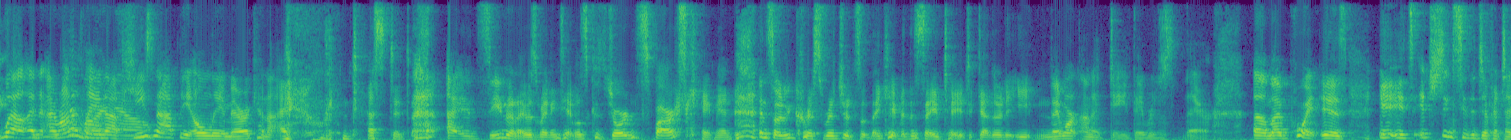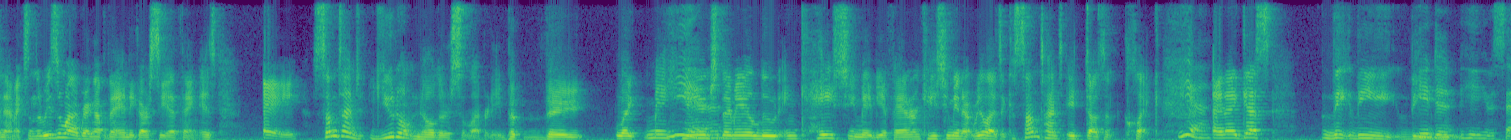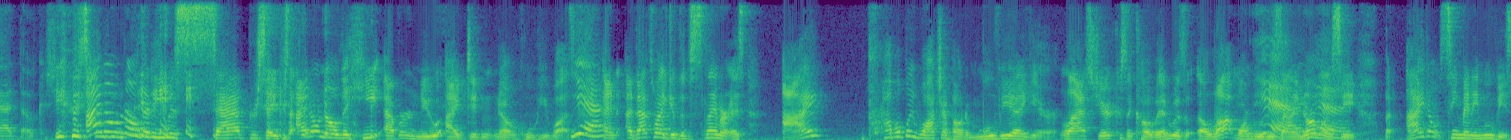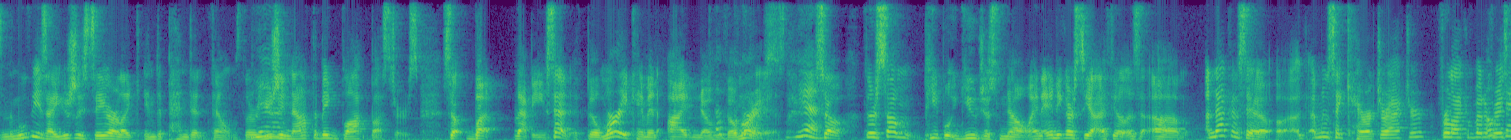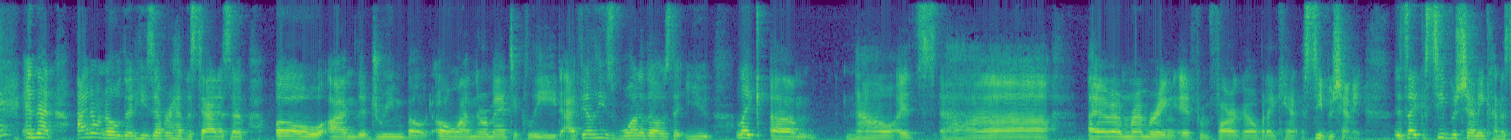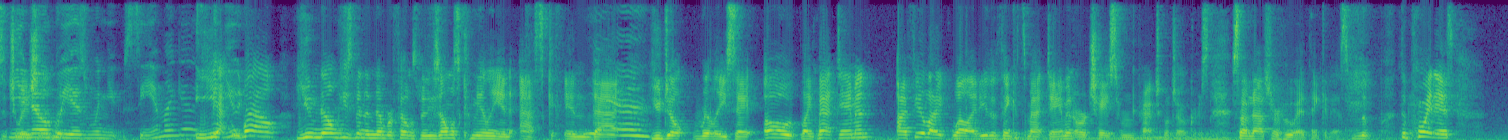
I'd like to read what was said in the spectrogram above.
Well, and ironically enough, now. he's not the only American Idol contestant I had seen when I was waiting tables because Jordin Sparks came in, and so did Chris Richardson. They came in the same day together to eat, and they weren't on a date; they were just there. Uh, my point is, it, it's interesting to see the different dynamics, and the reason why I bring up the Andy Garcia thing is, a sometimes you don't know they're a celebrity, but they. Like may Yeah. hinge, they may allude in case you may be a fan or in case you may not realize it, because sometimes it doesn't click. Yeah. and I guess the the the he did. He, he was sad though because she was. I don't know that he was sad per se because I don't know that he ever knew I didn't know who he was. Yeah. and uh, that's why I give the disclaimer is I probably watch about a movie a year. Last year because of COVID was a lot more movies than I normally yeah. see, but I don't see many movies, and the movies I usually see are like independent films. They're Yeah. usually not the big blockbusters. So, but that being said, if Bill Murray came in, I'd know who Of Bill Murray is. yeah. So there's some people you just know, and Andy Garcia, I feel is um, I'm not going to say uh, I'm going to say character actor for lack of a better phrase, and that I don't know that he's ever had the status of oh I'm the dreamboat, oh I'm the romantic lead. I feel he's one of those that you like. Um, no, it's uh. I am remembering it from Fargo, but I can't. Steve Buscemi. It's like a Steve Buscemi kind of situation. You know who he is when you see him, I guess. Yeah, you- well, you know he's been in a number of films, but he's almost chameleon esque in that Yeah. you don't really say, oh, like Matt Damon. I feel like, well, I'd either think it's Matt Damon or Chase from Practical Jokers. So I'm not sure who I think it is. The, the point is,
